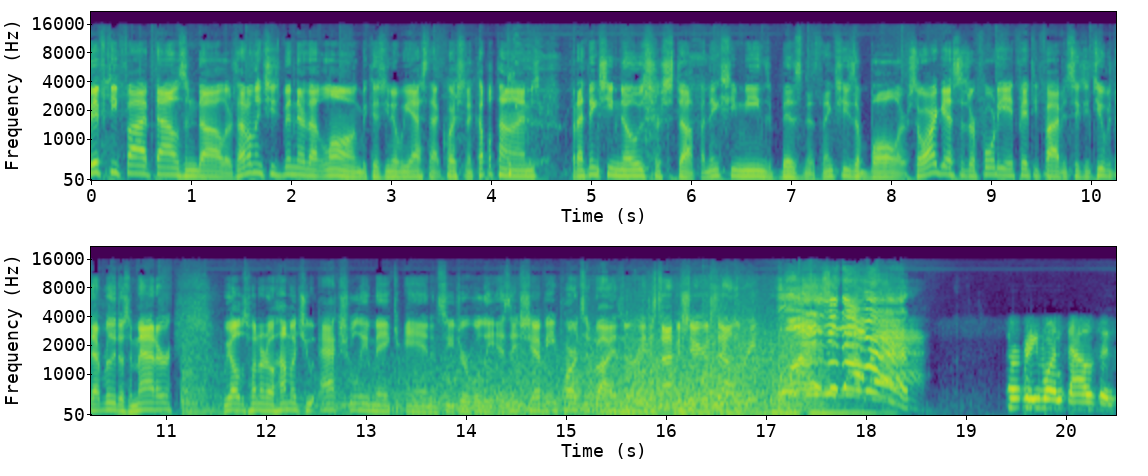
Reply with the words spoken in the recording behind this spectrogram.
$55,000. I don't think she's been there that long because, you know, we asked that question a couple times, but I think she knows her stuff. I think she means business. I think she's a baller. So our guesses are 48, 55, and 62, but that really doesn't matter. We all just want to know how much you actually make. Ann and Sedro-Woolley is a Chevy parts advisor. It is time to share your salary. What is number? Thirty-one thousand.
